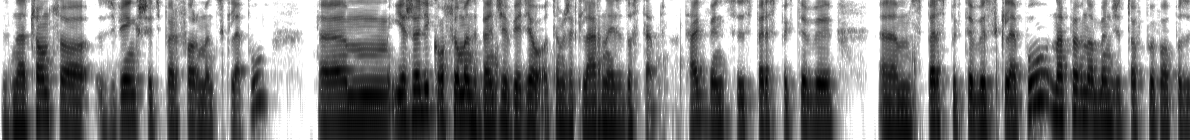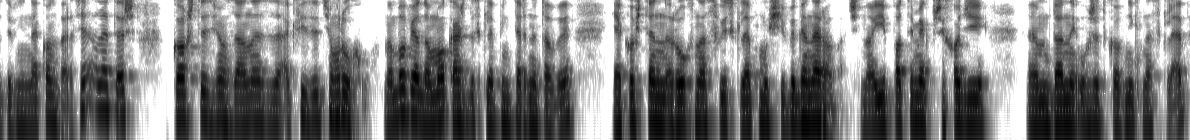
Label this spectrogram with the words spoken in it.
znacząco zwiększyć performance sklepu, jeżeli konsument będzie wiedział o tym, że Klarna jest dostępna. Tak? Więc z perspektywy z perspektywy sklepu na pewno będzie to wpływało pozytywnie na konwersję, ale też koszty związane z akwizycją ruchu. No bo wiadomo, każdy sklep internetowy jakoś ten ruch na swój sklep musi wygenerować. No i po tym, jak przychodzi dany użytkownik na sklep,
